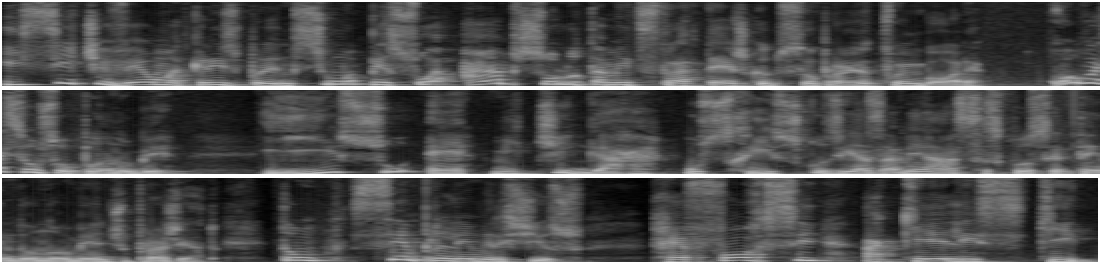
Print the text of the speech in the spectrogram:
E se tiver uma crise, por exemplo, se uma pessoa absolutamente estratégica do seu projeto for embora, qual vai ser o seu plano B? E isso é mitigar os riscos e as ameaças que você tem no ambiente de projeto. Então, sempre lembre-se disso. Reforce aqueles que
